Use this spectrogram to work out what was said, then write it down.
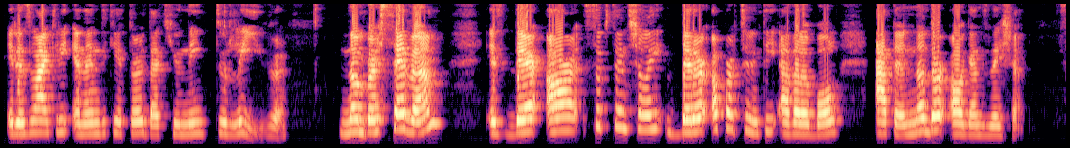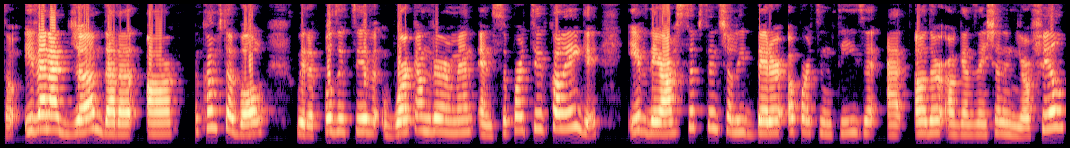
it is likely an indicator that you need to leave. Number seven is there are substantially better opportunity available at another organization. So even at jobs that are comfortable with a positive work environment and supportive colleague, if there are substantially better opportunities at other organizations in your field,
